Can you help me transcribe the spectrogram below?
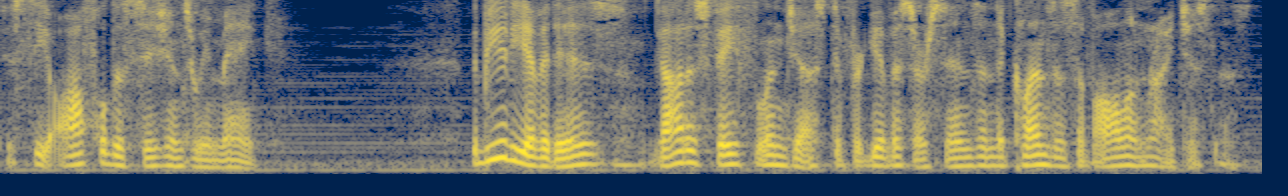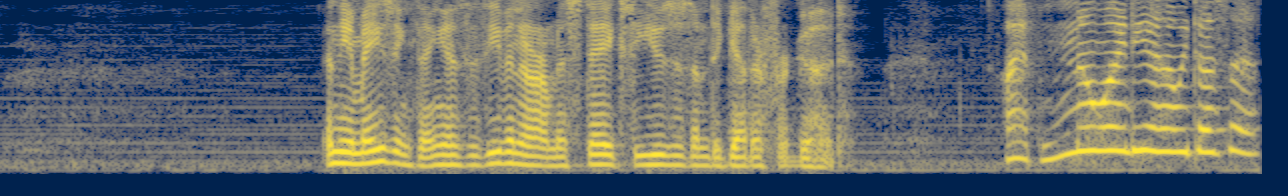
Just the awful decisions we make. The beauty of it is, God is faithful and just to forgive us our sins and to cleanse us of all unrighteousness. And the amazing thing is, is even in our mistakes, He uses them together for good. I have no idea how He does that.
